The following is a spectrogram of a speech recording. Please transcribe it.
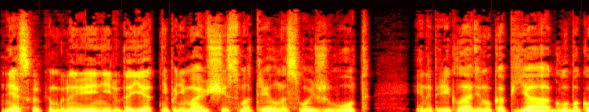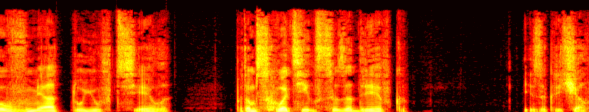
Несколько мгновений людоед, непонимающий, смотрел на свой живот и на перекладину копья, глубоко вмятую в тело. Потом схватился за древко, и закричал.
